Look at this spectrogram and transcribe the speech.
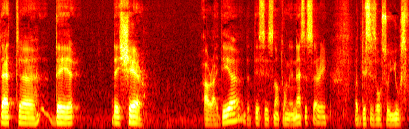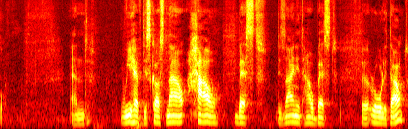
that they, they share our idea that this is not only necessary, but this is also useful. And we have discussed now how best design it, how best uh, roll it out.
